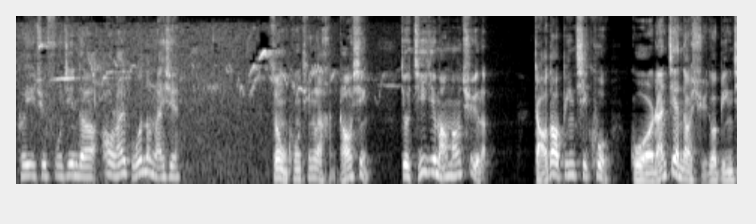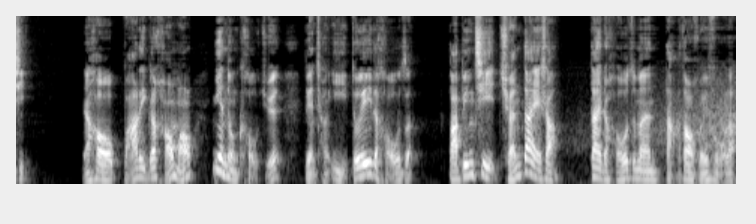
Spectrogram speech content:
可以去附近的奥莱国弄来些。”孙悟空听了很高兴，就急急忙忙去了，找到兵器库，果然见到许多兵器。然后拔了一根毫毛，念动口诀，变成一堆的猴子，把兵器全带上，带着猴子们打道回府了。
